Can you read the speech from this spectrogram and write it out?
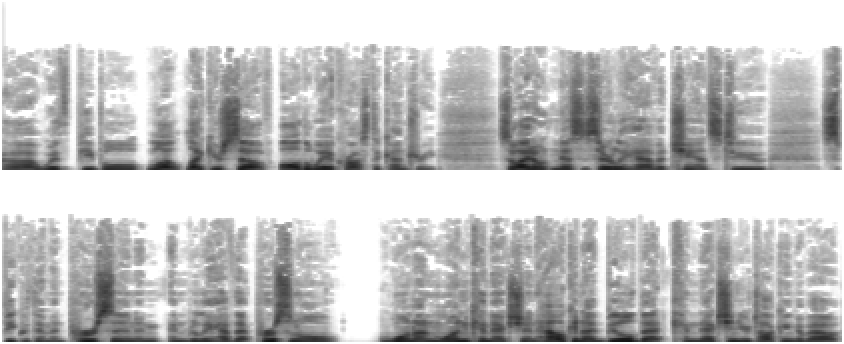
uh, with people like yourself all the way across the country. So I don't necessarily have a chance to speak with them in person and, and really have that personal one-on-one connection. How can I build that connection you're talking about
